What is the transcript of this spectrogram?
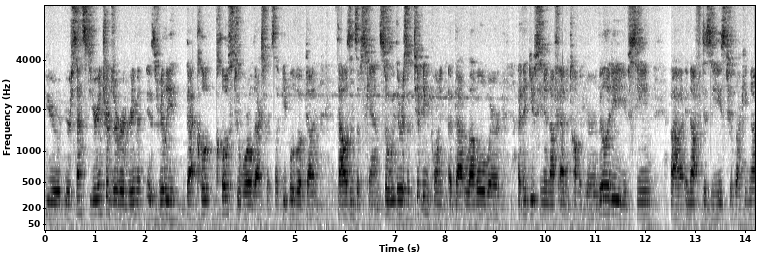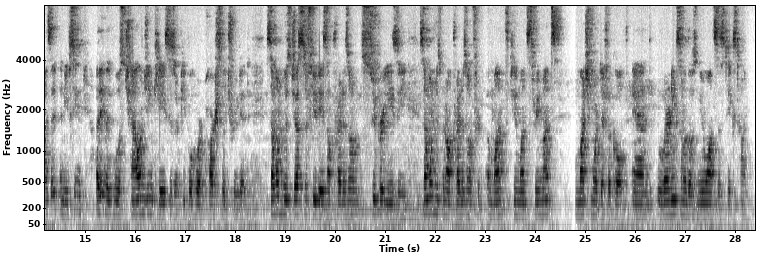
your your sense your inter-observer agreement is really that clo- close to world experts, like people who have done thousands of scans. So there is a tipping point at that level where I think you've seen enough anatomic variability, you've seen uh, enough disease to recognize it, and you've seen. I think the most challenging cases are people who are partially treated. Someone who's just a few days on prednisone, super easy. Someone who's been on prednisone for a month, two months, three months, much more difficult. And learning some of those nuances takes time.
